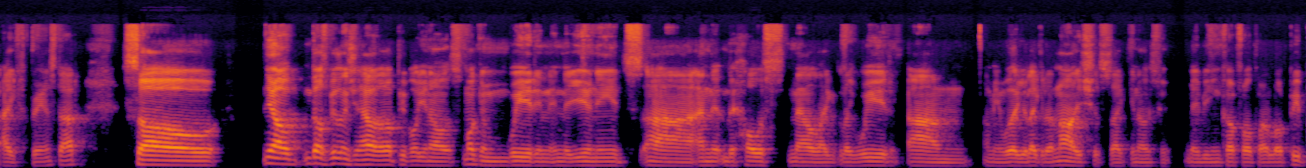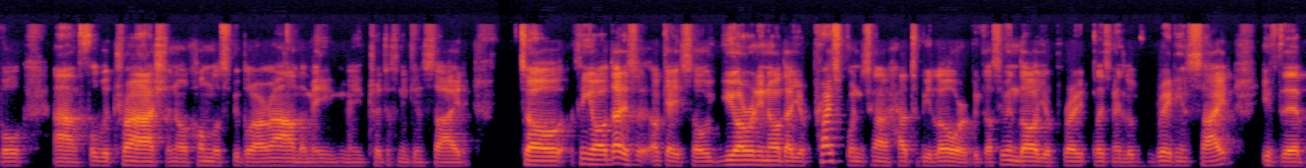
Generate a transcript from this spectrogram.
I experienced that. So you know those buildings you have a lot of people you know smoking weed in, in the units uh and the, the whole smell like like weed. Um i mean whether you like it or not it's just like you know it's maybe uncomfortable for a lot of people uh full with trash you know homeless people are around that may may try to sneak inside so think about that is okay so you already know that your price point is going to have to be lower because even though your place may look great inside if the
